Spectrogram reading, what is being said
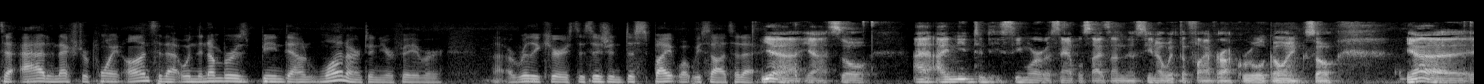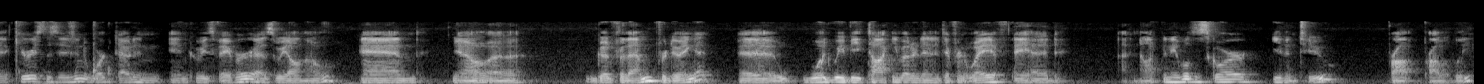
to add an extra point onto that when the numbers being down one aren't in your favor, a really curious decision, despite what we saw today. yeah, yeah. So, I, I need to see more of a sample size on this, you know, with the five rock rule going. So, yeah, a curious decision. It worked out in, in Koe's favor, as we all know. And, you know, uh, good for them for doing it. Uh, would we be talking about it in a different way if they had uh, not been able to score even two? Pro- probably,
